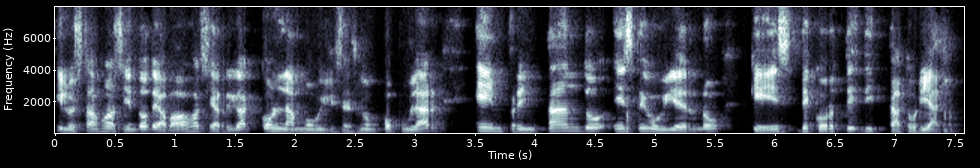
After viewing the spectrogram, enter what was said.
y lo estamos haciendo de abajo hacia arriba con la movilización popular, enfrentando este gobierno que es de corte dictatorial.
